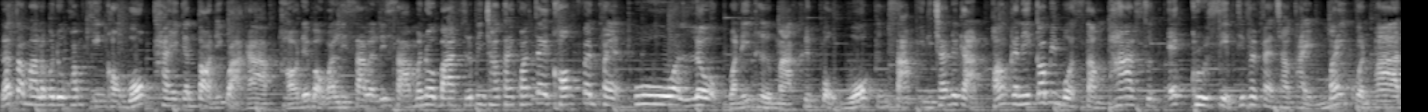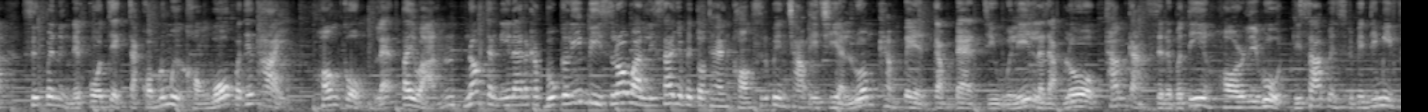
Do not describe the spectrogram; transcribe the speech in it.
แล้วต่อมาเรามาดูความขิงของวกไทยกันต่อดีกว่าครับ เขาได้บอกว่าลิซ่าและลิซ่ามโนบาลศิลปินชาวไทยขวัญใจของแฟนๆทั่วโลก วันนี้เธอมาขึ้นปกวกถึง3อีดิชั่นด้วยกัน พร้อมกันนี้ก็มีบทสัมภาษณ์สุดเอ็กซ์คลูซีฟที่แฟนๆชาวไทยไม่ควรพลาด ซึ่งเป็นหนึ่งในโปรเจกต์จากความร่วมมือของวกประเทศไทย ฮ่องกงและไต้หวัน นอกจากนี้แล้วนะครับบุก l ีบีสโลวันลิซ่ายังเป็นตัวแทนของศิลปินชาวเอเชีย ร่วมแคมเปญกับแบรนด์จิวเวลรี่ระดับโลกท่ามกลางเซเลบริตี้ฮอลลีวูดลิซ่าเป็นศิลปินที่มีแฟ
